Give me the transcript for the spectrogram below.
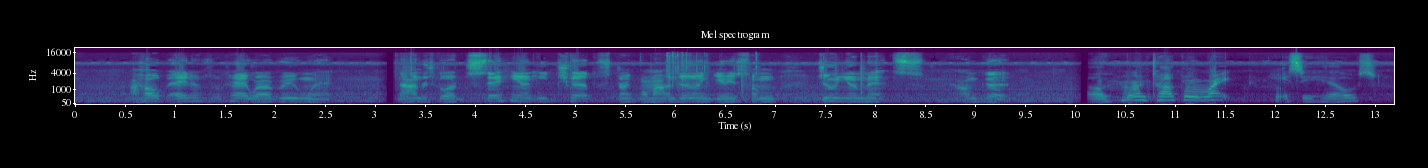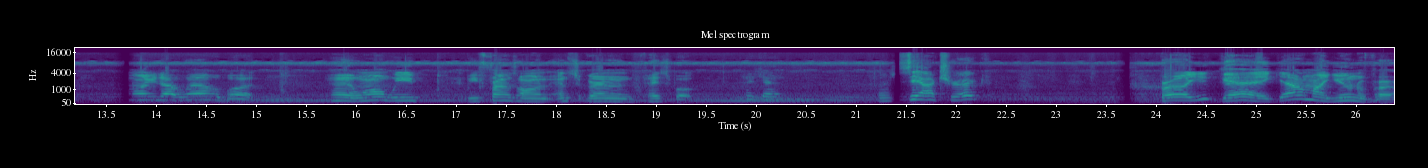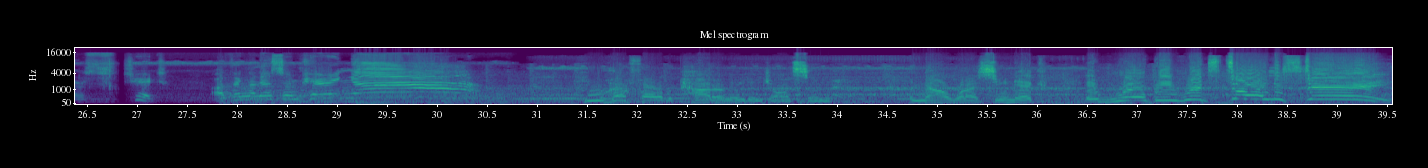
I hope Aiden's okay wherever he went. Now I'm just going to sit here and eat chips, drink my Mountain Dew, and give me some Junior Mints. I'm good. Oh, I'm talking right, Casey Hills. I know you that well, but hey, why don't we be friends on Instagram and Facebook? Okay. See our trick? Bro, you gay. Get out of my universe. Shit. I think I did some. Ah! You have followed the pattern, Aiden Johnson. And now when I see Nick, it will be Rick's Dynasty!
